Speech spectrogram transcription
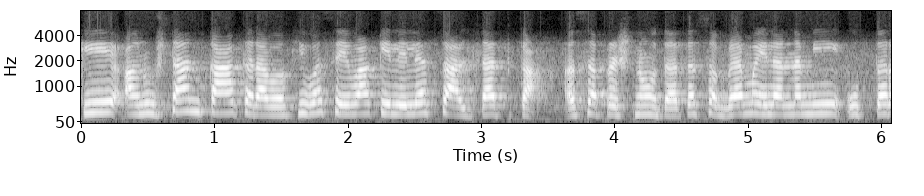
की अनुष्ठान का करावं किंवा सेवा केलेल्या चालतात का? असा प्रश्न होता. तर सगळ्या महिलांना मी उत्तर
